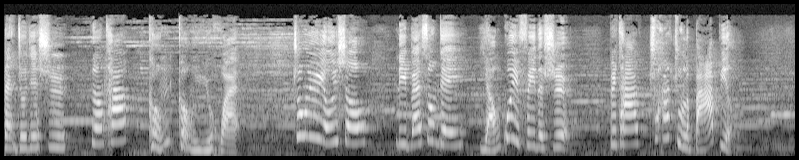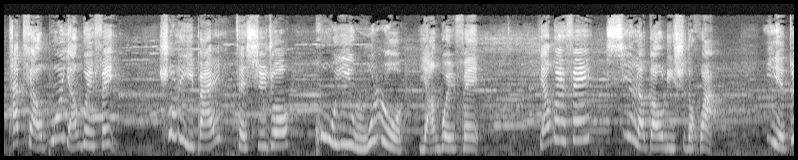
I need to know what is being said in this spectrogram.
但这件事让他耿耿于怀。终于有一首李白送给杨贵妃的诗。被他抓住了把柄，他挑拨杨贵妃，说李白在诗中故意侮辱杨贵妃。杨贵妃信了高力士的话，也对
